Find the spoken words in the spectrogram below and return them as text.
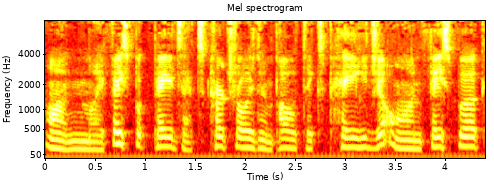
on my Facebook page. That's Kurt's Religion and Politics page on Facebook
